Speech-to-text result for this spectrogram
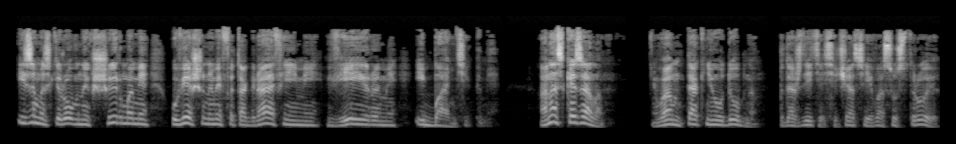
и замаскированных ширмами, увешанными фотографиями, веерами и бантиками. Она сказала, «Вам так неудобно. Подождите, сейчас я вас устрою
